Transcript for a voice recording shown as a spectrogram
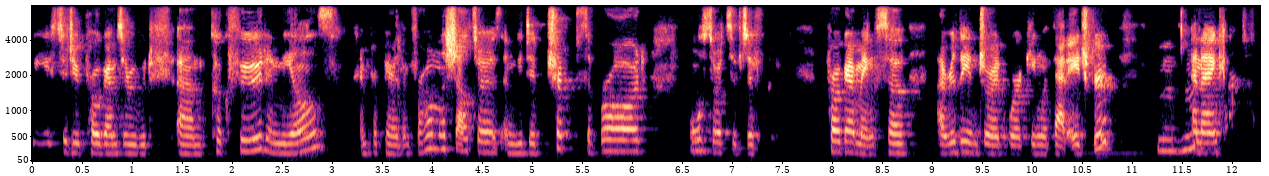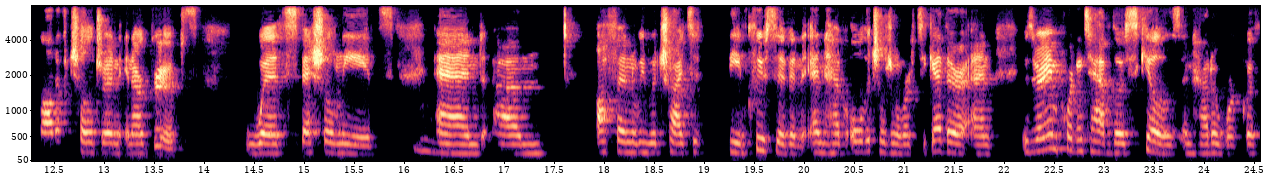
we used to do programs where we would um, cook food and meals and prepare them for homeless shelters, and we did trips abroad, all sorts of different programming. So I really enjoyed working with that age group, mm-hmm. and I encountered a lot of children in our groups with special needs, mm. and um, often we would try to be inclusive and, and have all the children work together. And it was very important to have those skills and how to work with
